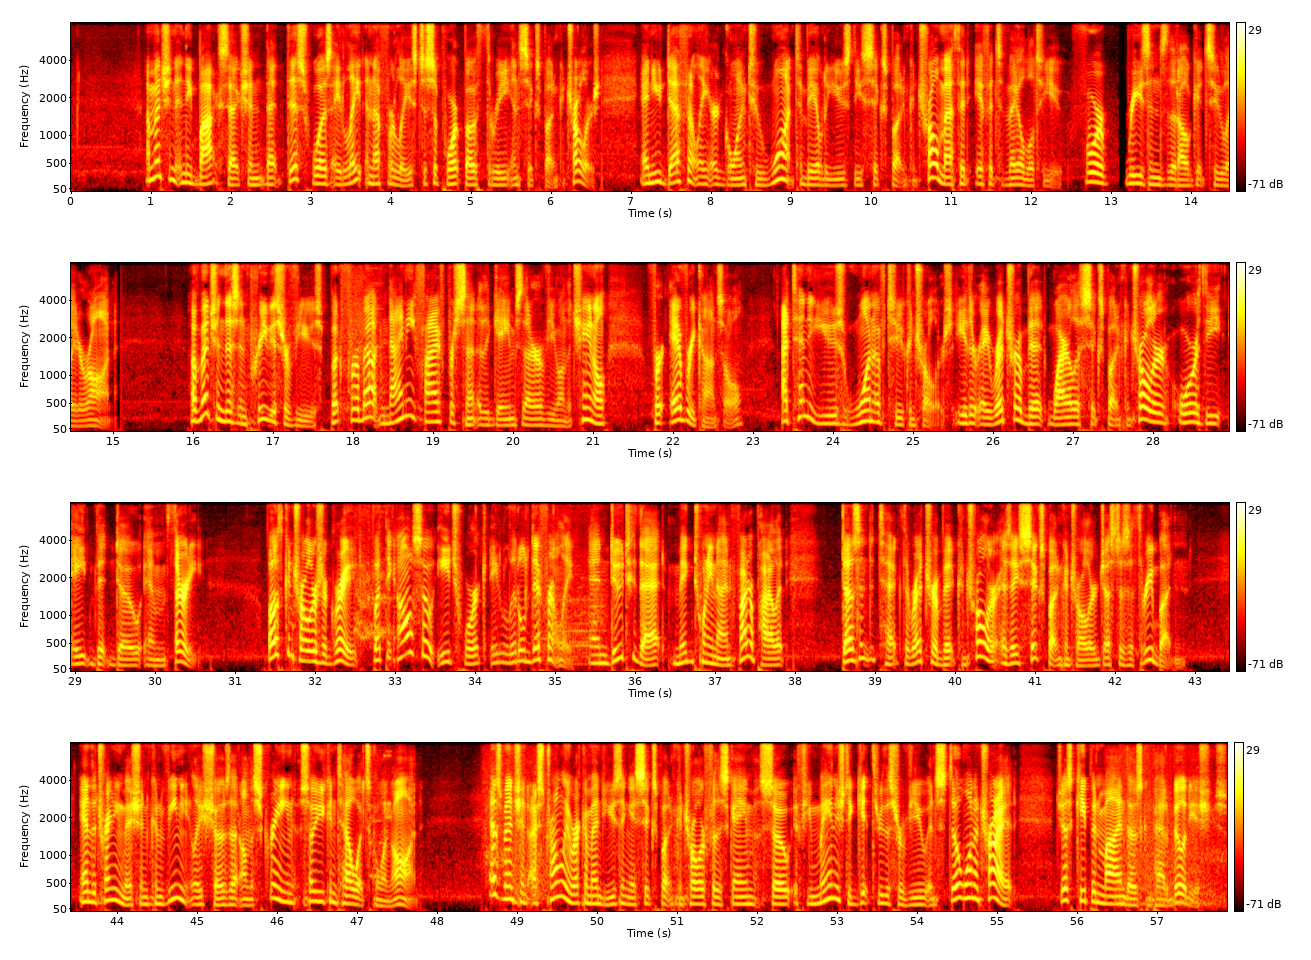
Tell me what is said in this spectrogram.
I mentioned in the box section that this was a late enough release to support both 3 and 6 button controllers, and you definitely are going to want to be able to use the 6 button control method if it's available to you, for reasons that I'll get to later on. I've mentioned this in previous reviews, but for about 95% of the games that I review on the channel, for every console, I tend to use one of two controllers, either a Retrobit wireless 6 button controller or the 8 BitDo M30. Both controllers are great, but they also each work a little differently, and due to that, MiG-29 Fighter Pilot doesn't detect the Retrobit controller as a 6-button controller just as a 3-button and the training mission conveniently shows that on the screen so you can tell what's going on. As mentioned, I strongly recommend using a 6-button controller for this game, so if you manage to get through this review and still want to try it, just keep in mind those compatibility issues.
